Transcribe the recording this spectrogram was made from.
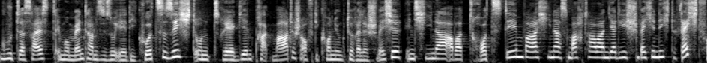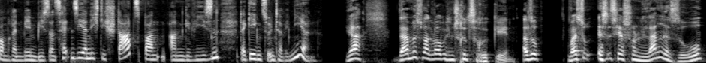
Gut, das heißt, im Moment haben Sie so eher die kurze Sicht und reagieren pragmatisch auf die konjunkturelle Schwäche in China. Aber trotzdem war Chinas Machthabern ja die Schwäche nicht recht vom Renminbi. Sonst hätten Sie ja nicht die Staatsbanken angewiesen, dagegen zu intervenieren. Ja, da müssen wir, glaube ich, einen Schritt zurückgehen. Also, weißt du, es ist ja schon lange so,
